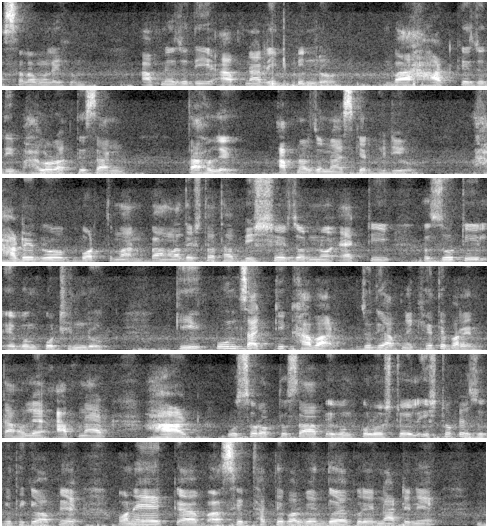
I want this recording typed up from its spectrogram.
আসসালামু আলাইকুম। আপনি যদি আপনার হৃৎপিণ্ড বা হার্টকে যদি ভালো রাখতে চান, তাহলে আপনার জন্য আজকের ভিডিও। হার্টের রোগ বর্তমান বাংলাদেশ তথা বিশ্বের জন্য একটি জটিল এবং কঠিন রোগ। কি কোন চারটি খাবার যদি আপনি খেতে পারেন, তাহলে আপনার হার্ট, উচ্চ রক্তচাপ এবং কোলেস্ট্রল স্ট্রোকের ঝুঁকি থেকেও আপনি অনেক সেফ থাকতে পারবেন। দয়া করে না টেনে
